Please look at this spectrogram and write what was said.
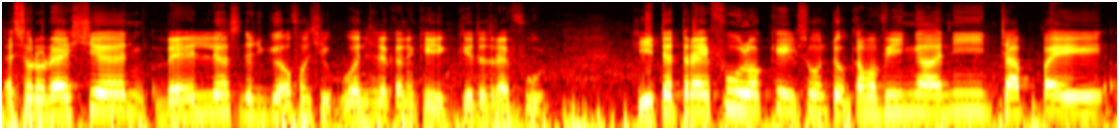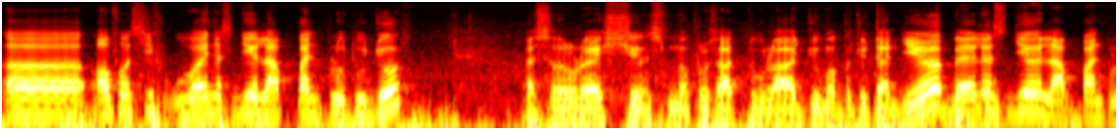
acceleration, balance dan juga offensive one silakan okey. Kita try full. Kita try full okey. So untuk Kamavinga ni capai uh, offensive awareness dia 87. Acceleration 91 laju mak pecutan dia. Balance dia 88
